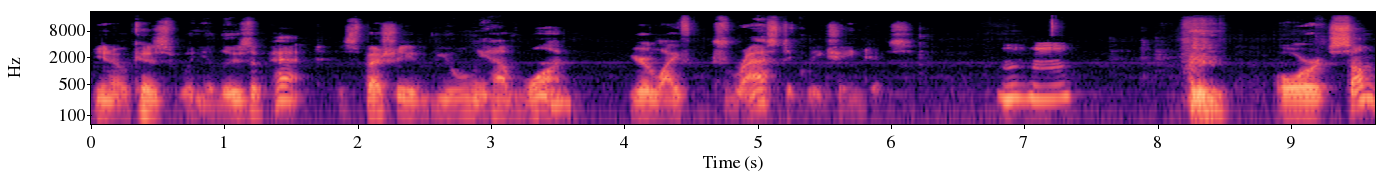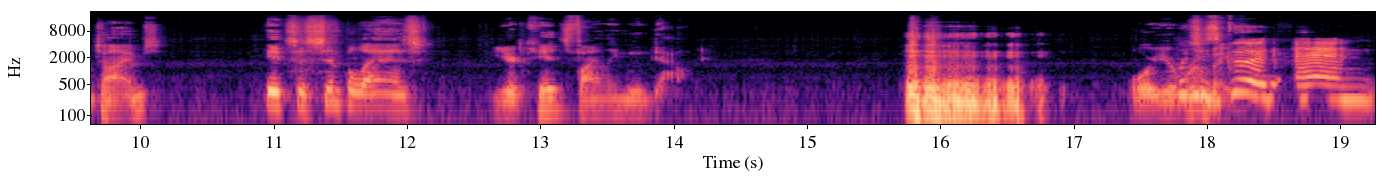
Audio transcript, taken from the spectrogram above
You know, because when you lose a pet, especially if you only have one, your life drastically changes. Mm-hmm. Or sometimes it's as simple as your kids finally moved out, or your Which roommate. is good and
